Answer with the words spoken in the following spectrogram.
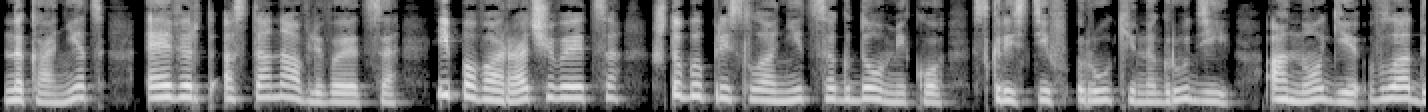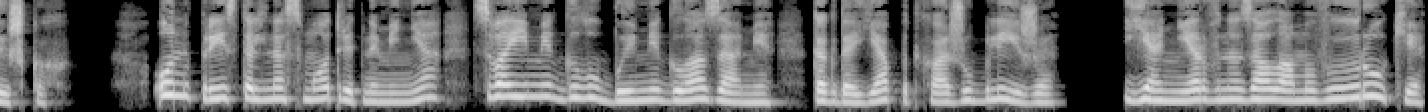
Наконец, Эверт останавливается и поворачивается, чтобы прислониться к домику, скрестив руки на груди, а ноги в лодыжках. Он пристально смотрит на меня своими голубыми глазами, когда я подхожу ближе. Я нервно заламываю руки,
